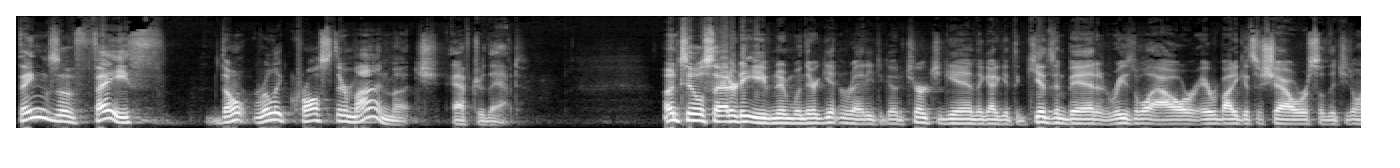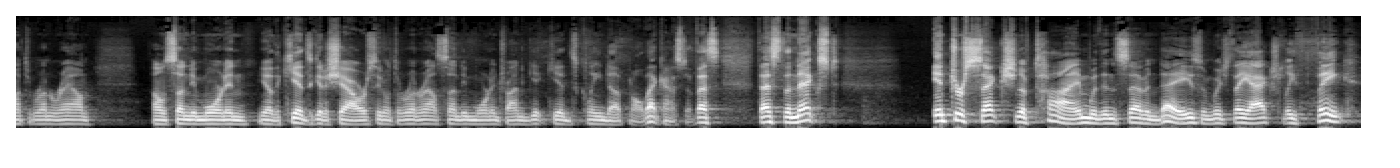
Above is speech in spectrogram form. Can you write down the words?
things of faith don't really cross their mind much after that. Until Saturday evening when they're getting ready to go to church again. They got to get the kids in bed at a reasonable hour. Everybody gets a shower so that you don't have to run around on Sunday morning. You know, the kids get a shower, so you don't have to run around Sunday morning trying to get kids cleaned up and all that kind of stuff. That's that's the next intersection of time within seven days in which they actually think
